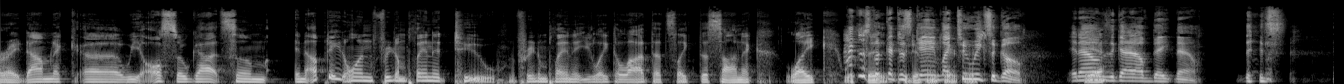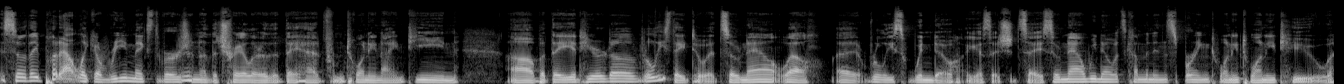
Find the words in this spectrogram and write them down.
right, Dominic, uh, we also got some an update on Freedom Planet Two. Freedom Planet you liked a lot. That's like the Sonic like. I just looked at this game like two weeks ago, and now Yeah. it's got an update now. It's so they put out like a remixed version of the trailer that they had from 2019 uh, but they adhered a release date to it so now well a release window i guess i should say so now we know it's coming in spring 2022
